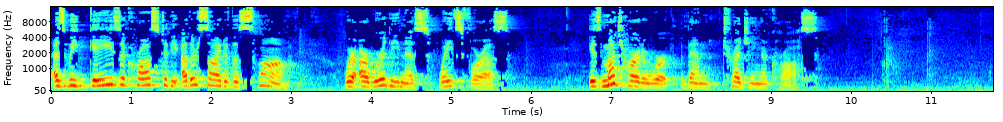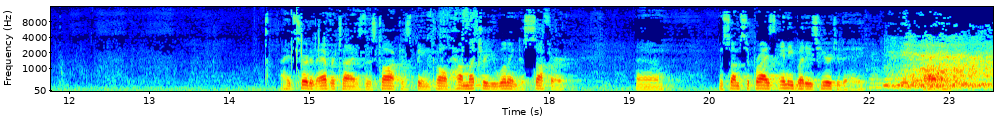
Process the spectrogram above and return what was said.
as we gaze across to the other side of the swamp, where our worthiness waits for us, is much harder work than trudging across. I had sort of advertised this talk as being called How Much Are You Willing to Suffer? Uh, and so I'm surprised anybody's here today.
